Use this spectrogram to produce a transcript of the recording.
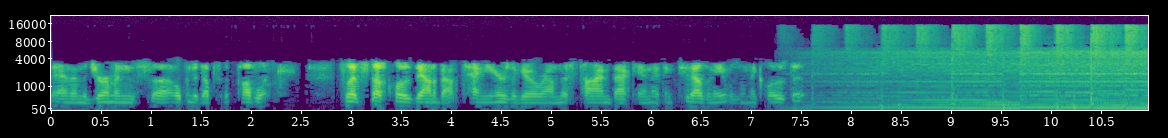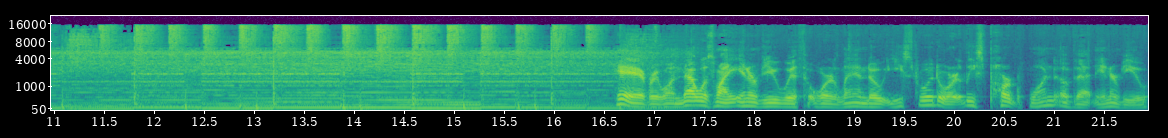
and then the Germans uh, opened it up to the public. So that stuff closed down about 10 years ago around this time, back in, I think 2008 was when they closed it. Hey everyone, that was my interview with Orlando Eastwood, or at least part one of that interview.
